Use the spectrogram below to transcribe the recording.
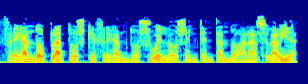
fregando platos que fregando suelos e intentando ganarse la vida,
